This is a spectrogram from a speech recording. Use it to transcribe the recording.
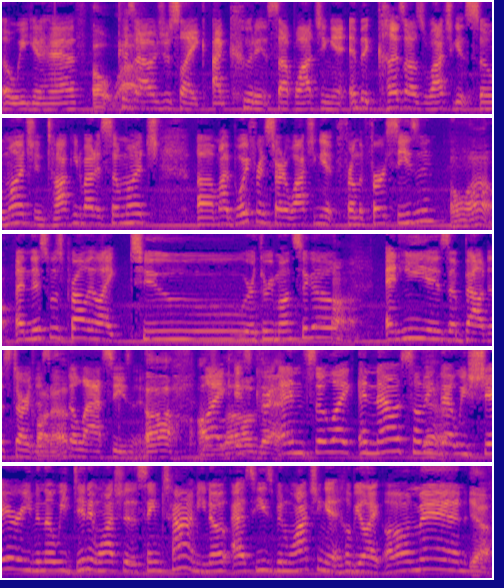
a week and a half. Oh, wow. Because I was just like I couldn't stop watching it, and because I was watching it so much and talking about it so much, uh, my boyfriend started watching it from the first season, oh wow. and this was probably like two or three months ago. Uh-huh. And he is about to start this, the last season Ah, I like it's cra- and so like and now it's something Yeah. that we share even though we didn't watch it at the same time you know as he's been watching it he'll be like oh man Yeah.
